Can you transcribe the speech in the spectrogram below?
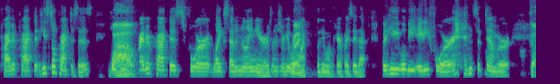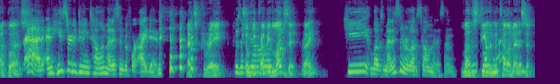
private practice. He still practices. He's Wow. private practice for like seven million years. I'm sure he won't Right. watch, so he won't care if I say that. But he will be 84 in oh, September. God bless. Rad. And he started doing telemedicine before I did. That's great. He like, so he probably loves it, right? He loves medicine or loves telemedicine. Loves dealing with telemedicine.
